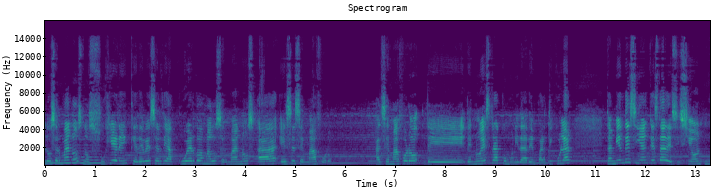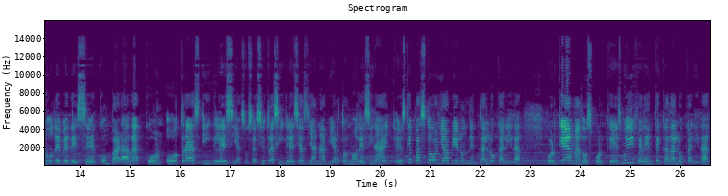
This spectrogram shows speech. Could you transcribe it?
los hermanos nos sugieren que debe ser de acuerdo, amados hermanos, a ese semáforo al semáforo de, de nuestra comunidad en particular. También decían que esta decisión no debe de ser comparada con otras iglesias, o sea, si otras iglesias ya han abierto, no decir, ay, es que pastor ya abrieron en tal localidad. ¿Por qué, amados? Porque es muy diferente cada localidad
